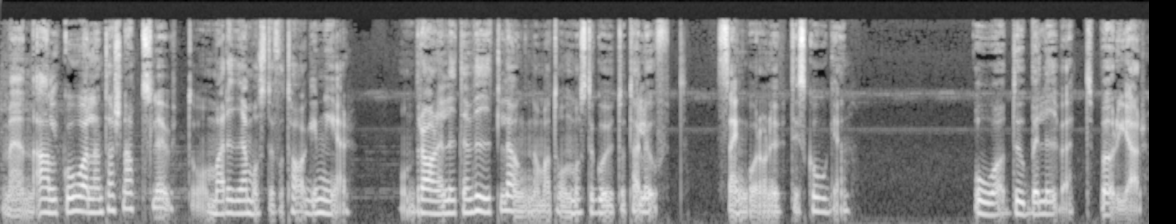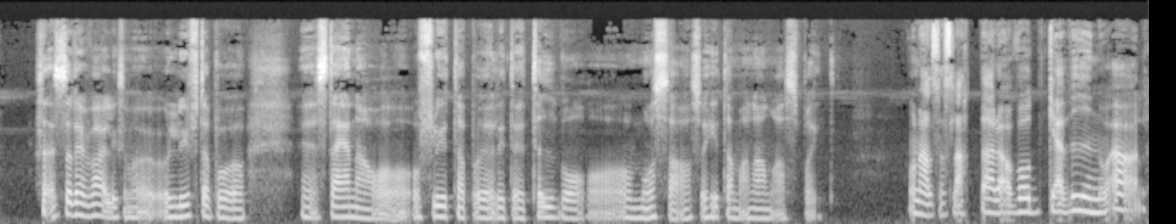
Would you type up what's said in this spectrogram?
Men alkoholen tar snabbt slut och Maria måste få tag i mer. Hon drar en liten vit lögn om att hon måste gå ut och ta luft. Sen går hon ut i skogen. Och dubbellivet börjar. Så det var liksom att lyfta på eh, stenar och flytta på lite tuvor och mossa så hittar man andras sprit. Hon alltså slattar av vodka, vin och öl.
